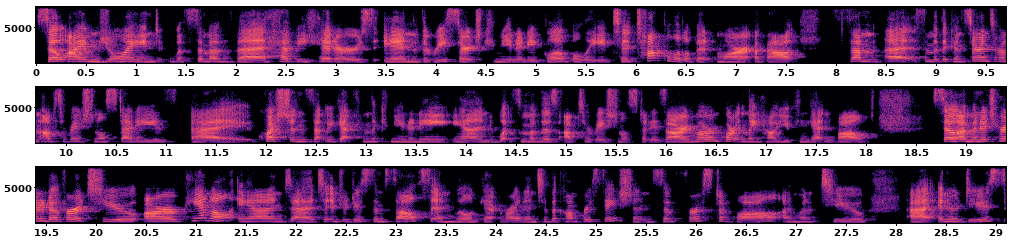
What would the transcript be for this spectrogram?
So I am joined with some of the heavy hitters in the research community globally to talk a little bit more about some uh, some of the concerns around observational studies, uh, questions that we get from the community, and what some of those observational studies are, and more importantly, how you can get involved. So I'm going to turn it over to our panel and uh, to introduce themselves, and we'll get right into the conversation. So first of all, I want to uh, introduce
